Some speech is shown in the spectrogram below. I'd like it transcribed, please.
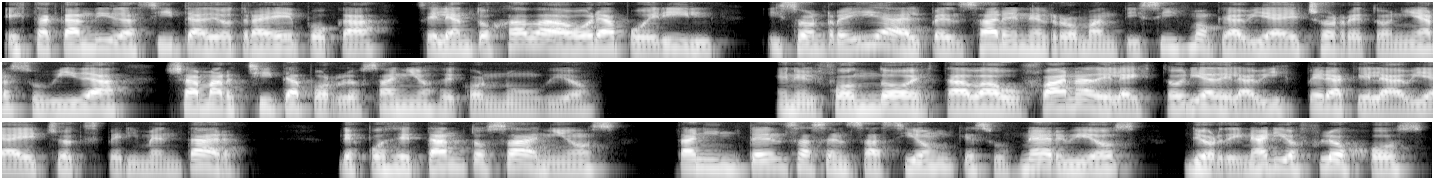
Esta cándida cita de otra época se le antojaba ahora pueril y sonreía al pensar en el romanticismo que había hecho retoñar su vida ya marchita por los años de connubio. En el fondo estaba ufana de la historia de la víspera que la había hecho experimentar, después de tantos años, tan intensa sensación que sus nervios, de ordinario flojos,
